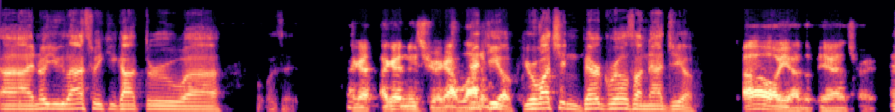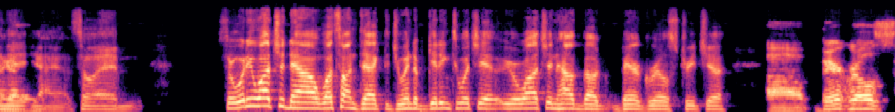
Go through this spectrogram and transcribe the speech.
Uh, I know you last week you got through. Uh, what was it? I got I got news for you. I got a lot Nat of Geo. You're watching Bear Grylls on Nat Geo. Oh yeah, the, yeah, that's right. And then, yeah, yeah. So um, so what are you watching now? What's on deck? Did you end up getting to what you you were watching? How Bear Grylls treat you? Uh, Bear Grylls,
